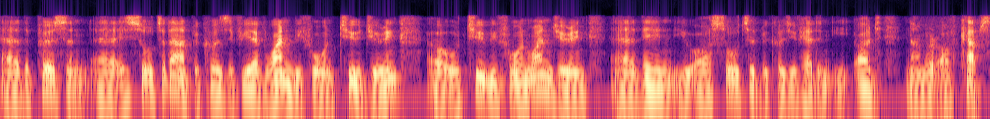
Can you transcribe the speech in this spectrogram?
Uh, the person uh, is sorted out because if you have one before and two during, uh, or two before and one during, then you are sorted because you've had an odd number of cups.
